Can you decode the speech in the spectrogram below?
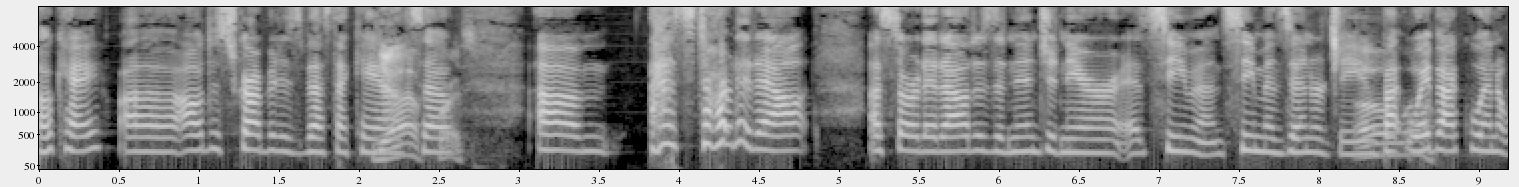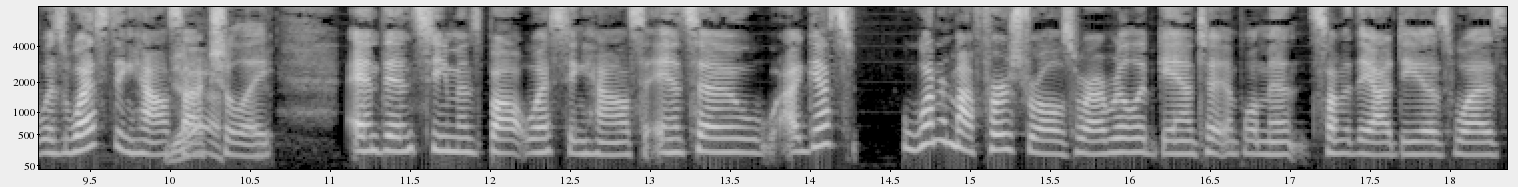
Okay, uh, I'll describe it as best I can. Yeah, so, um, I started out. I started out as an engineer at Siemens, Siemens Energy, and oh, wow. way back when it was Westinghouse, yeah. actually. And then Siemens bought Westinghouse, and so I guess one of my first roles where I really began to implement some of the ideas was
